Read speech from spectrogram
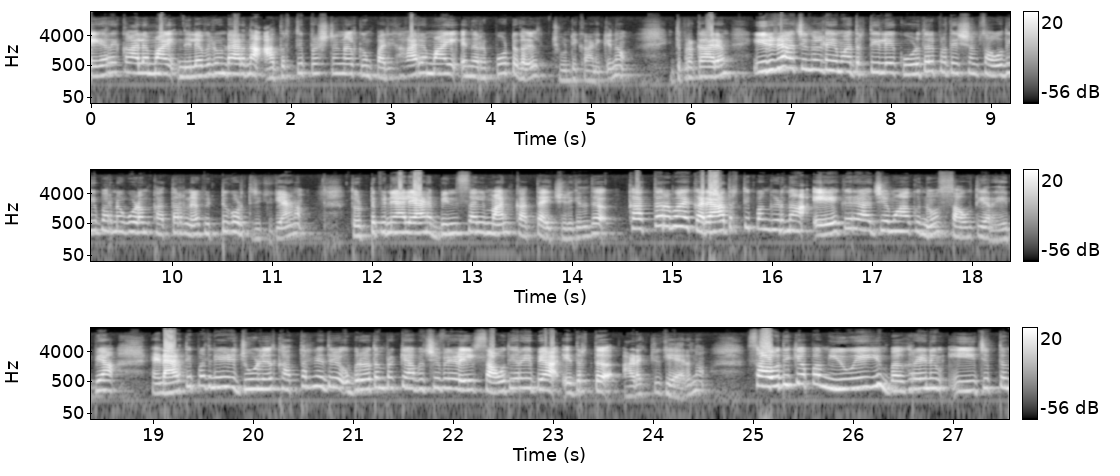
ഏറെക്കാലമായി നിലവിലുണ്ടായിരുന്ന അതിർത്തി പ്രശ്നങ്ങൾക്കും പരിഹാരമായി എന്ന റിപ്പോർട്ടുകൾ ചൂണ്ടിക്കാണിക്കുന്നു. ഇതുപ്രകാരം ഇരു രാജ്യങ്ങളുടെയും അതിർത്തിയിലെ കൂടുതൽ പ്രദേശം സൗദി ഭരണകൂടം ഖത്തറിന് വിട്ടുകൊടുത്തിരിക്കുകയാണ്. തൊട്ടു പിന്നാലെയാണ് ബിൻ സൽമാൻ കത്തയച്ചിരിക്കുന്നത് ഖത്തറുമായി കരാതിർത്തി പങ്കിടുന്ന ഏക രാജ്യമാകുന്നു സൗദി അറേബ്യ. രണ്ടായിരത്തി പതിനേഴ് ജൂണിൽ ഖത്തറിനെതിരെ ഉപരോധം പ്രഖ്യാപിച്ച വേളയിൽ സൗദി അറേബ്യ എതിർത്ത് അടയ്ക്കുകയായിരുന്നു. സൗദിക്കൊപ്പം യു എയും ബഹ്റൈനും ഈജിപ്തും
